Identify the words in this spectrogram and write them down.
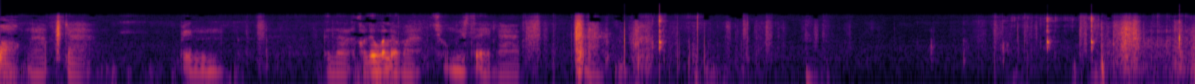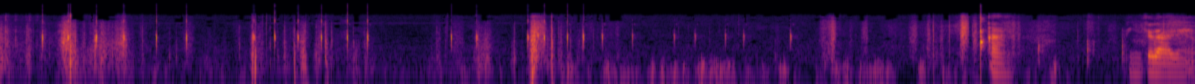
บอกนะครับจะ เป็นเป็นอะเขาเรียกว่าอะไรวะช่วงพิเศษนะครับอ่าอ่าถึงจะได้แล้ว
